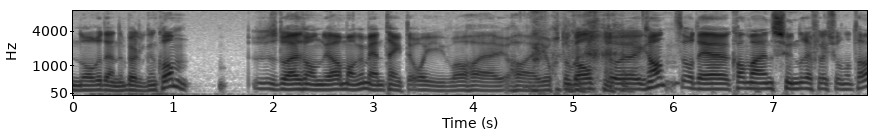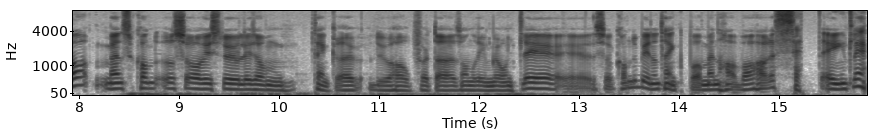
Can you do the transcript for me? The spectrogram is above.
når denne bølgen kom, så det er sånn, ja, mange menn tenkte oi, hva har jeg, har jeg gjort noe galt? Og, ikke sant? og det kan være en sunn refleksjon å ta, men så, kan, så hvis du liksom tenker du har oppført deg sånn rimelig ordentlig, så kan du begynne å tenke på, men ha, hva har jeg sett egentlig?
